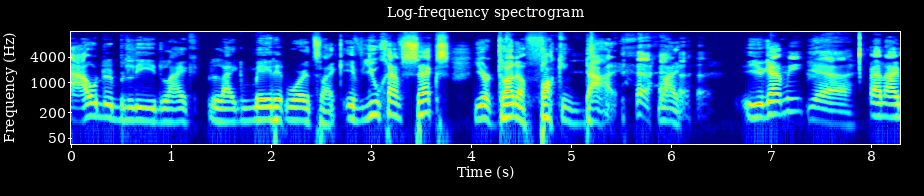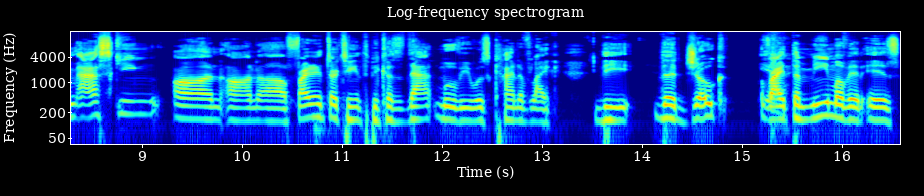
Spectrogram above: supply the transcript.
audibly like like made it where it's like if you have sex, you're gonna fucking die. Like, You get me? yeah. and I'm asking on on uh, Friday the Thirteenth because that movie was kind of like the the joke, Yeah. right? The meme of it is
